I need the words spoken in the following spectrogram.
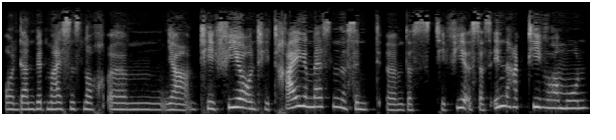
Und dann wird meistens noch ähm, ja T4 und T3 gemessen. Das sind ähm, das T4 ist das inaktive Hormon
